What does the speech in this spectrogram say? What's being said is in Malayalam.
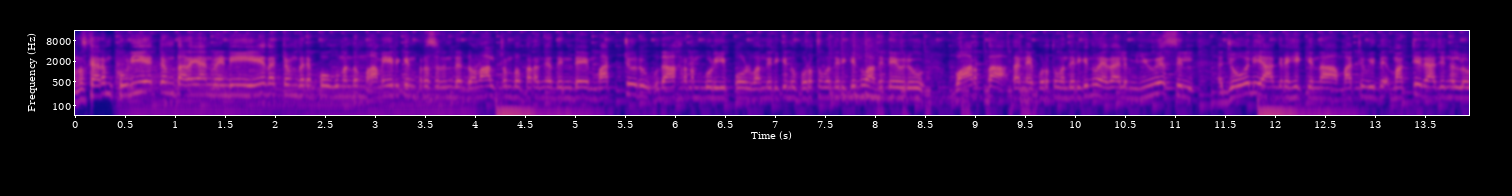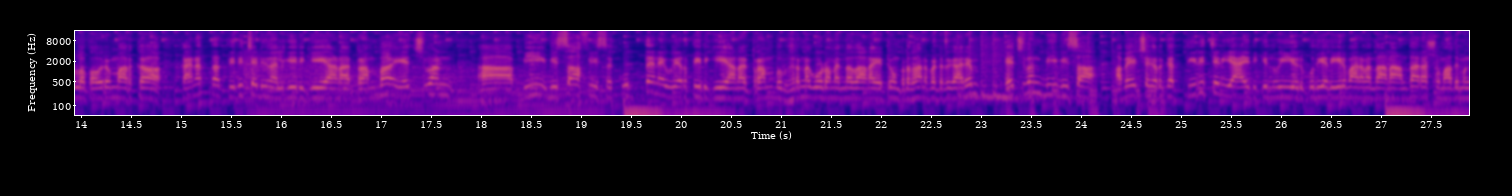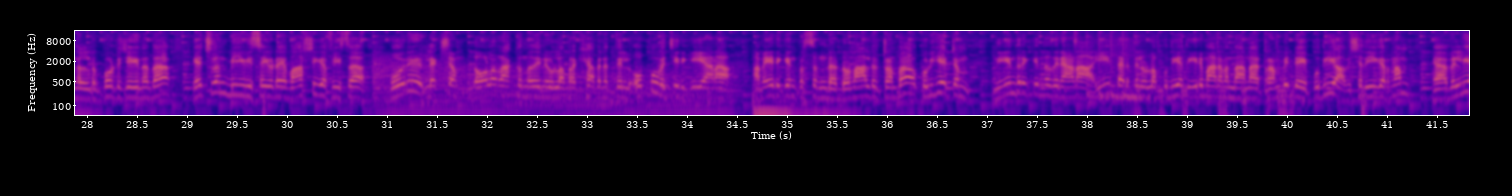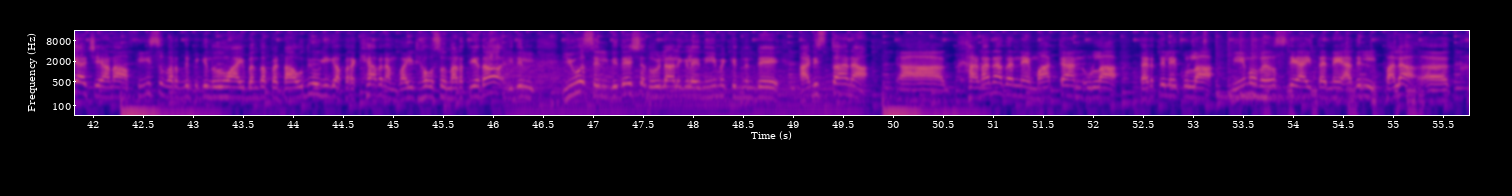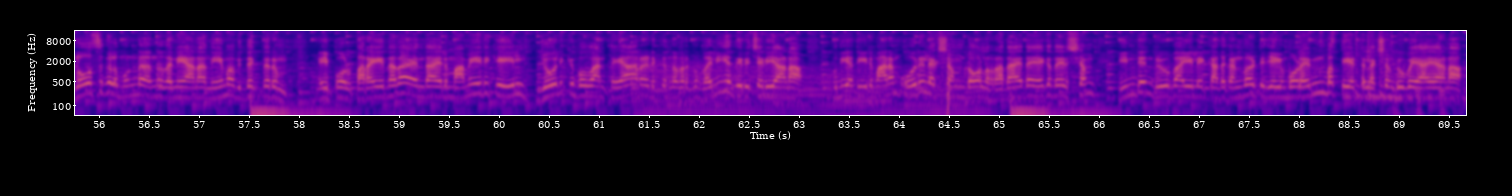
നമസ്കാരം. കുടിയേറ്റം തടയാൻ വേണ്ടി ഏതറ്റം വരെ പോകുമെന്നും അമേരിക്കൻ പ്രസിഡന്റ് ഡൊണാൾഡ് ട്രംപ് പറഞ്ഞതിന്റെ മറ്റൊരു ഉദാഹരണം കൂടി ഇപ്പോൾ വന്നിരിക്കുന്നു പുറത്തു വന്നിരിക്കുന്നു. അതിന്റെ ഒരു വാർത്ത തന്നെ പുറത്തു വന്നിരിക്കുന്നു. ഏതായാലും യു എസിൽ ജോലി ആഗ്രഹിക്കുന്ന മറ്റു വിദേ മറ്റ് രാജ്യങ്ങളിലുള്ള പൗരന്മാർക്ക് കനത്ത തിരിച്ചടി നൽകിയിരിക്കുകയാണ് Trump. H one B visa fees കുത്തനെ ഉയർത്തിയിരിക്കുകയാണ് ട്രംപ് ഭരണകൂടം എന്നതാണ് ഏറ്റവും പ്രധാനപ്പെട്ട ഒരു കാര്യം. എച്ച് വൺ ബി വിസ അപേക്ഷകർക്ക് തിരിച്ചടിയായിരിക്കുന്നു ഈ ഒരു പുതിയ തീരുമാനമെന്നാണ് അന്താരാഷ്ട്ര മാധ്യമങ്ങൾ റിപ്പോർട്ട് ചെയ്യുന്നത്. എച്ച് വൺ ബി വിസയുടെ വാർഷിക ഫീസ് ഒരു ലക്ഷം ഡോളറാക്കുന്നതിനുള്ള പ്രഖ്യാപനത്തിൽ ഒപ്പുവെച്ചിരിക്കുകയാണ് അമേരിക്കൻ പ്രസിഡന്റ് ഡൊണാൾഡ് ട്രംപ്. കുടിയേറ്റം നിയന്ത്രിക്കുന്നതിനാണ് ഈ തരത്തിലുള്ള പുതിയ തീരുമാനമെന്നാണ് ട്രംപിന്റെ പുതിയ വിശദീകരണം. വെള്ളിയാഴ്ചയാണ് ഫീസ് വർദ്ധിപ്പിക്കുന്നതുമായി ബന്ധപ്പെട്ട ഔദ്യോഗിക പ്രഖ്യാപനം വൈറ്റ് ഹൗസ് നടത്തിയത്. ഇതിൽ യു എസിൽ വിദേശ തൊഴിലാളികളെ നിയമിക്കുന്നതിന്റെ അടിസ്ഥാന ഘടന തന്നെ മാറ്റാൻ ഉള്ള തരത്തിലേക്കുള്ള നിയമവ്യവസ്ഥയായി തന്നെ അതിൽ പല ക്ലോസുകളും ക്ലോസുകളുമുണ്ട് എന്ന് തന്നെയാണ് നിയമവിദഗ്ധരും ഇപ്പോൾ പറയുന്നത്. എന്തായാലും അമേരിക്കയിൽ ജോലിക്ക് പോകാൻ തയ്യാറെടുക്കുന്നവർക്ക് വലിയ തിരിച്ചടിയാണ് പുതിയ തീരുമാനം. ഒരു ലക്ഷം ഡോളർ അതായത് ഏകദേശം ഇന്ത്യൻ രൂപയിലേക്ക് അത് കൺവേർട്ട് ചെയ്യുമ്പോൾ എൺപത്തിയെട്ട് ലക്ഷം രൂപയായാണ്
